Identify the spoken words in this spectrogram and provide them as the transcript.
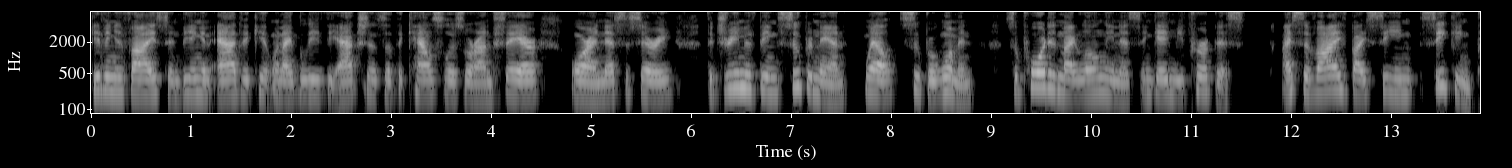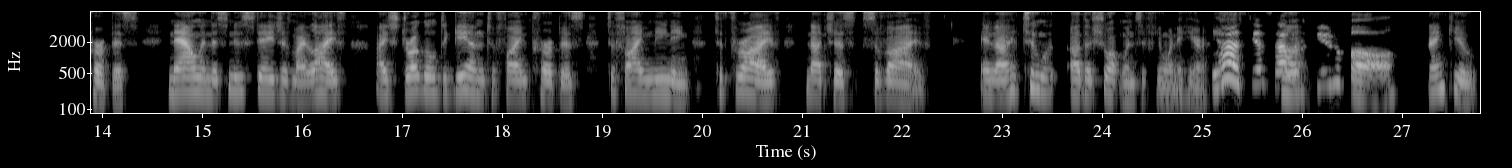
giving advice and being an advocate when I believed the actions of the counselors were unfair or unnecessary. The dream of being Superman, well, Superwoman, supported my loneliness and gave me purpose. I survived by seeing, seeking purpose. Now, in this new stage of my life, I struggled again to find purpose, to find meaning, to thrive, not just survive. And I have two other short ones if you want to hear. Yes, yes, that uh, was beautiful. Thank you.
